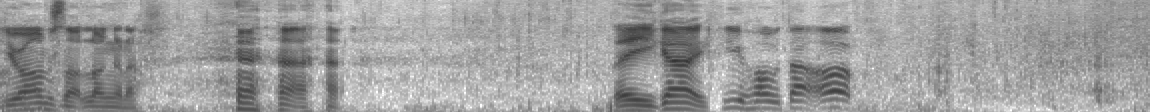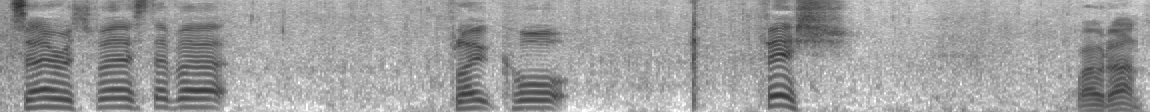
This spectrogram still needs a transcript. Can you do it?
Your arm's not long enough. there you go. If you hold that up. Sarah's first ever float caught fish. Well done.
